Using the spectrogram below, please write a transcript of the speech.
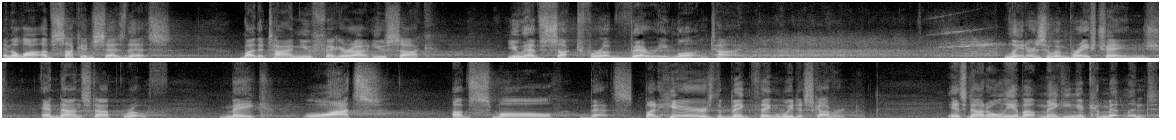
And the law of suckage says this by the time you figure out you suck, you have sucked for a very long time. Leaders who embrace change and nonstop growth make lots of small bets. But here's the big thing we discovered it's not only about making a commitment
